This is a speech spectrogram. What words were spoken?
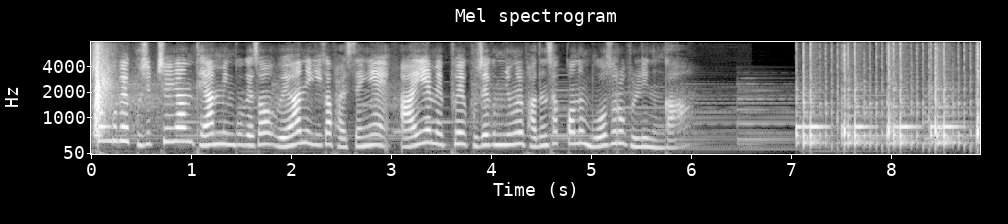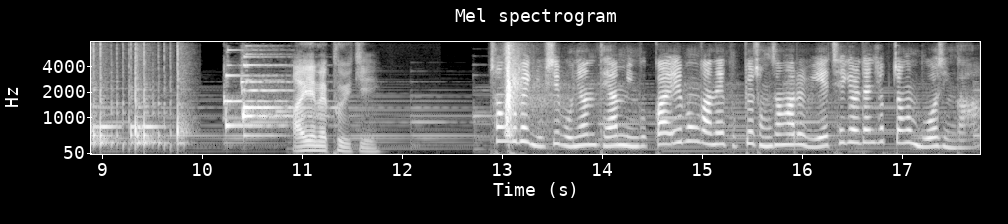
1997년 대한민국에서 외환위기가 발생해 IMF의 구제금융을 받은 사건은 무엇으로 불리는가? IMF 위기, 1965년 대한민국과 일본 간의 국교 정상화를 위해 체결된 협정은 무엇인가?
